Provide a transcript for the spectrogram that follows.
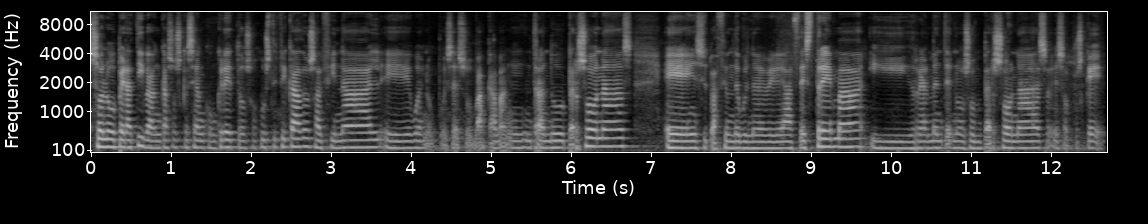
solo operativa en casos que sean concretos o justificados, al final, eh, bueno, pues eso, acaban entrando personas eh, en situación de vulnerabilidad extrema y realmente no son personas eso, pues que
